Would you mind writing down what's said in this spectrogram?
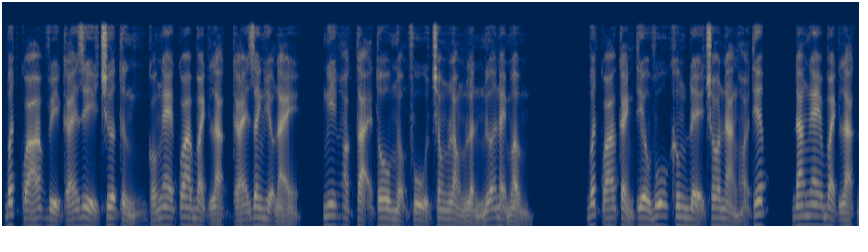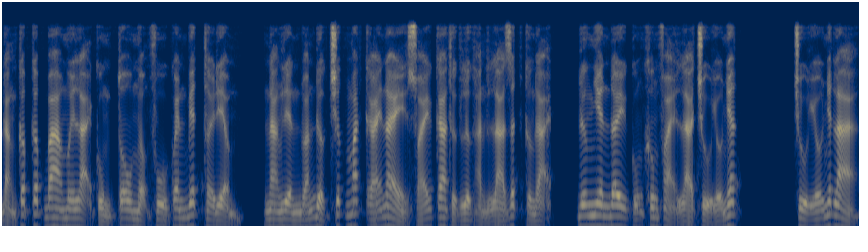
bất quá vì cái gì chưa từng có nghe qua bạch lạc cái danh hiệu này, nghi hoặc tại tô ngộng phù trong lòng lần nữa nảy mầm. Bất quá cảnh tiêu vũ không để cho nàng hỏi tiếp đang nghe bạch lạc đẳng cấp cấp ba mươi lại cùng tô ngậm phù quen biết thời điểm, nàng liền đoán được trước mắt cái này xoáy ca thực lực hẳn là rất cường đại, đương nhiên đây cũng không phải là chủ yếu nhất. Chủ yếu nhất là,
